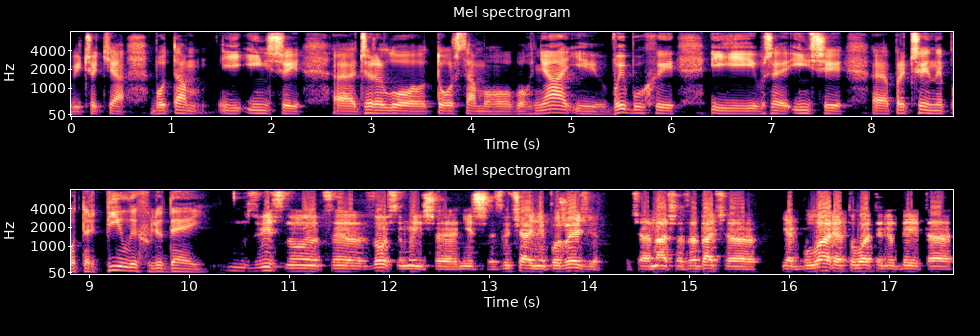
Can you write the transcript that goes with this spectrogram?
відчуття, бо там і інше джерело того ж самого вогня, і вибухи, і вже інші е, причини потерпілих людей. Ну, звісно, це зовсім інше ніж звичайні пожежі. Хоча наша задача як була рятувати людей та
